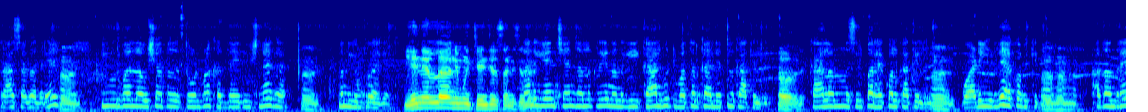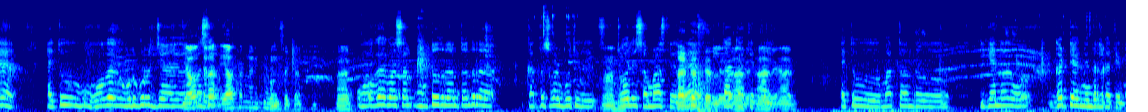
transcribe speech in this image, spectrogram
ತ್ರಾಸ ಆಗೋದ್ರಿ ಹಾಂ ರೀ. ಇವ್ರ ಬಂದು ಔಷಧ ತೊಗೊಂಡ್ಬಳಕ್ ಹದಿನೈದು ದಿವ್ಸನಾಗ ಹಾಂ ರೀ. ನನಗೆ ಇಂಪ್ರೂವ್ ಆಗ್ಯದ. ಏನೆಲ್ಲ ನಿಮಗೆ ಚೇಂಜಸ್ ಅನಿಸಿದೆ ನನಗೆ ಏನು ಚೇಂಜ್ ಅಲ್ಲಕ್ರಿ ನನಗೆ ಈ ಕಾಲು ಬಿಟ್ಟು ಮತ್ತೊಂದು ಕಾಲು ಎತ್ತಲಿಕ್ಕೆ ಆತಿಲ್ರಿ ಹೌದು ರೀ ಕಾಲನ್ನು ಸಿಲ್ಪರ್ ಹಾಕೊಲ್ಕ್ ಆತಿಲ್ರಿ ಬಾಡಿ ಹಿಡ್ದೆ ಹಾಕೋಬೇಕಿತ್ತು. ಅದಂದ್ರೆ ಆಯ್ತು ಹೋಗಾಗ ಹುಡುಗರು ಜ ಯಾವ ಥರ ಯಾವ ಥರ ನಡೀತಿದೆ? ಒಂದು ಸೆಕೆಂಡ್ ಹೋಗಾಗ ಒಂದ್ ಸ್ವಲ್ಪ ಮುಟ್ಟಿದ್ರು ಅಂತಂದ್ರ ಕತ್ತರಿಸ್ಕೊಂಡು ಬೂತಿದ್ರಿ ಜೋಲಿ ಸಂಭಾಳಿಸ್ತೇವೆ ತಾಕತ್ತಿರಲಿಲ್ಲ ಹಾಂ ರೀ ಹಾಂ ರೀ ಹಾಂ ರೀ ಆಯ್ತು ಮತ್ತೊಂದು ಈಗೇನು ಗಟ್ಟಿಯಾಗಿ ನಿಂದ್ರಲ್ಕತ್ತೀನಿ.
